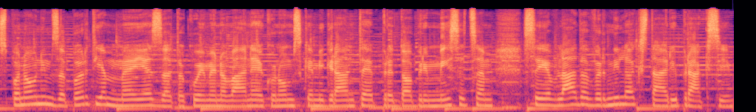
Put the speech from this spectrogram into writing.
S ponovnim zaprtjem meje za tako imenovane ekonomske migrante pred dobrim mesecem se je vlada vrnila k stari praksi.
